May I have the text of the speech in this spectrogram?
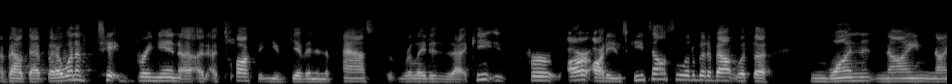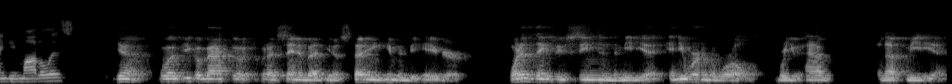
about that, but I want to bring in a, a talk that you've given in the past related to that. Can you, for our audience, can you tell us a little bit about what the one nine ninety model is? Yeah, well, if you go back to what I was saying about, you know, studying human behavior, one of the things we've seen in the media anywhere in the world where you have enough media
